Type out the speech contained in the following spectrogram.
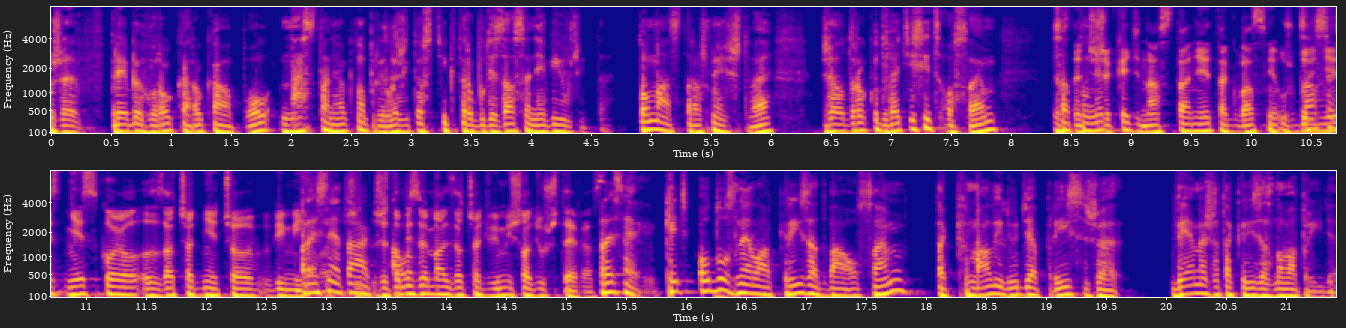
že v priebehu roka, roka a pol nastane okno príležitosti, ktoré bude zase nevyužité. To má strašne štve, že od roku 2008 sa Jasne, to ne... Čiže keď nastane, tak vlastne už bude Zase... neskoro začať niečo vymýšľať. Presne tak. Že, že to by sme mali začať vymýšľať už teraz. Presne. Keď odoznela kríza 2.8, tak mali ľudia prísť, že vieme, že tá kríza znova príde.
